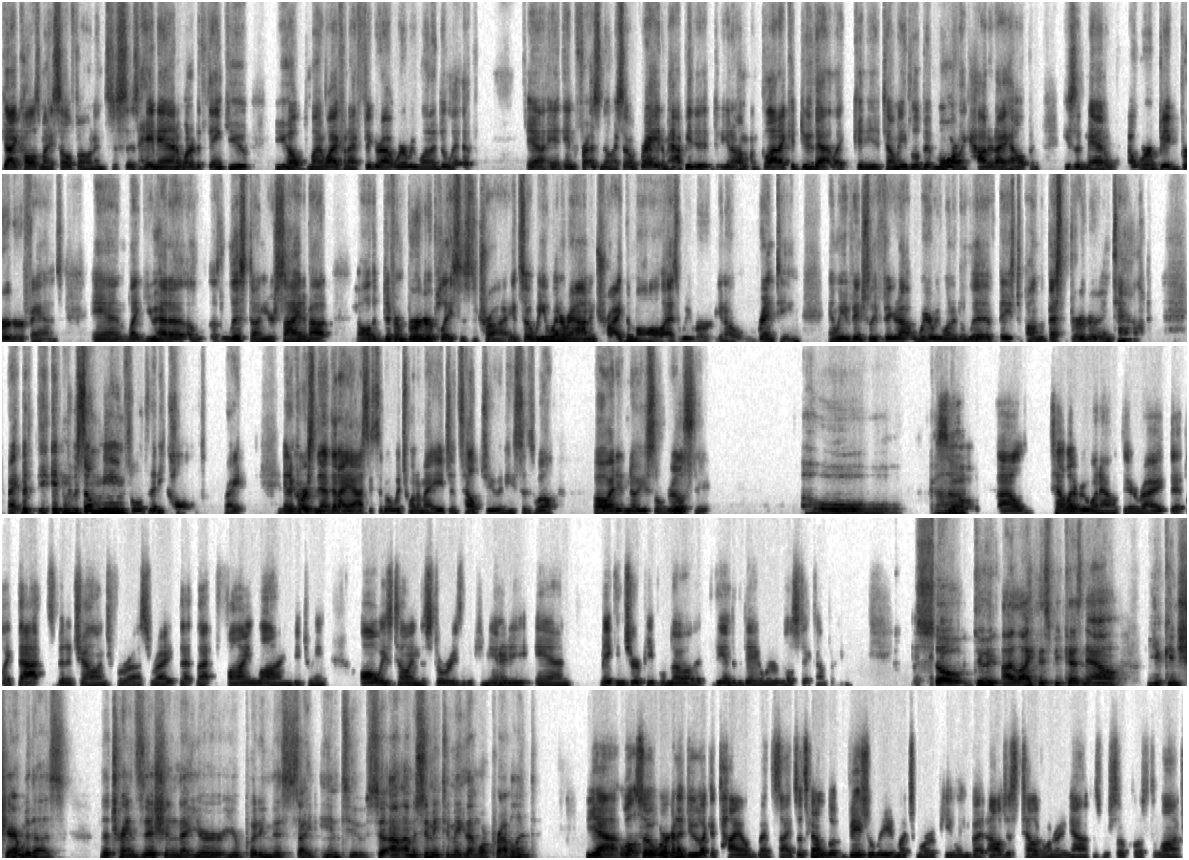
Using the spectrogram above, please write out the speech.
Guy calls my cell phone and just says, "Hey man, I wanted to thank you. You helped my wife and I figure out where we wanted to live." yeah, in, in, Fresno. I said, oh, great. I'm happy to, you know, I'm, I'm, glad I could do that. Like, can you tell me a little bit more? Like, how did I help? And he said, man, we're big burger fans. And like, you had a, a, a list on your site about all the different burger places to try. And so we went around and tried them all as we were, you know, renting. And we eventually figured out where we wanted to live based upon the best burger in town. Right. But it, it was so meaningful that he called. Right. And of course, then, then I asked, I said, well, which one of my agents helped you? And he says, well, oh, I didn't know you sold real estate. Oh, God. So I'll tell everyone out there, right, that like that's been a challenge for us, right? That that fine line between always telling the stories of the community and making sure people know that at the end of the day, we're a real estate company. So, dude, I like this because now you can share with us the transition that you're you're putting this site into. So I'm assuming to make that more prevalent. Yeah, well, so we're going to do like a tiled website. So it's going to look visually much more appealing, but I'll just tell everyone right now because we're so close to launch.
